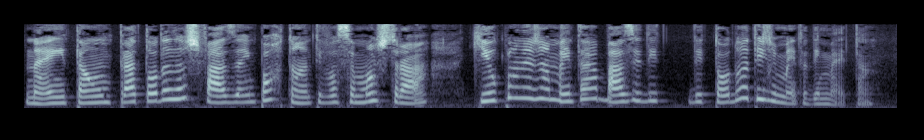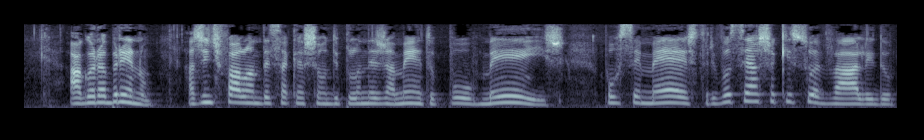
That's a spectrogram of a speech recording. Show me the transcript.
né? Então, para todas as fases é importante você mostrar que o planejamento é base de, de todo o atingimento de meta. Agora, Breno, a gente falando dessa questão de planejamento por mês, por semestre, você acha que isso é válido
